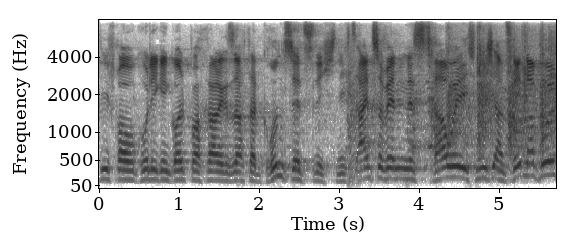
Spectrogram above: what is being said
wie Frau Kollegin Goldbach gerade gesagt hat, grundsätzlich nichts einzuwenden ist, traue ich mich ans Rednerpult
